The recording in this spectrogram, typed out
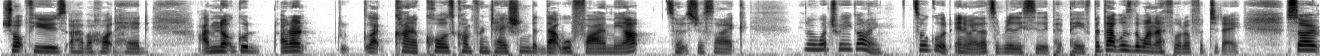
short fuse. I have a hot head. I'm not good. I don't like kind of cause confrontation, but that will fire me up. So it's just like, you know, watch where you're going. It's all good. Anyway, that's a really silly pet peeve, but that was the one I thought of for today. So,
